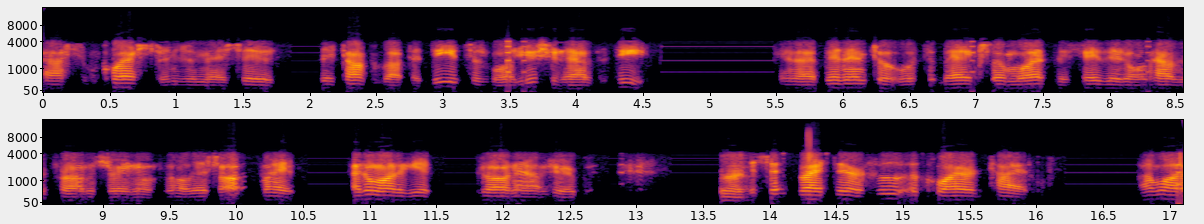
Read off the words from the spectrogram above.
asked some questions, and they said they talked about the deed. Says, well, you should have the deed. And I've been into it with the bank somewhat. They say they don't have the promissory note and all this. My, I don't want to get drawn out here, but Right. it says right there who acquired title. I want.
